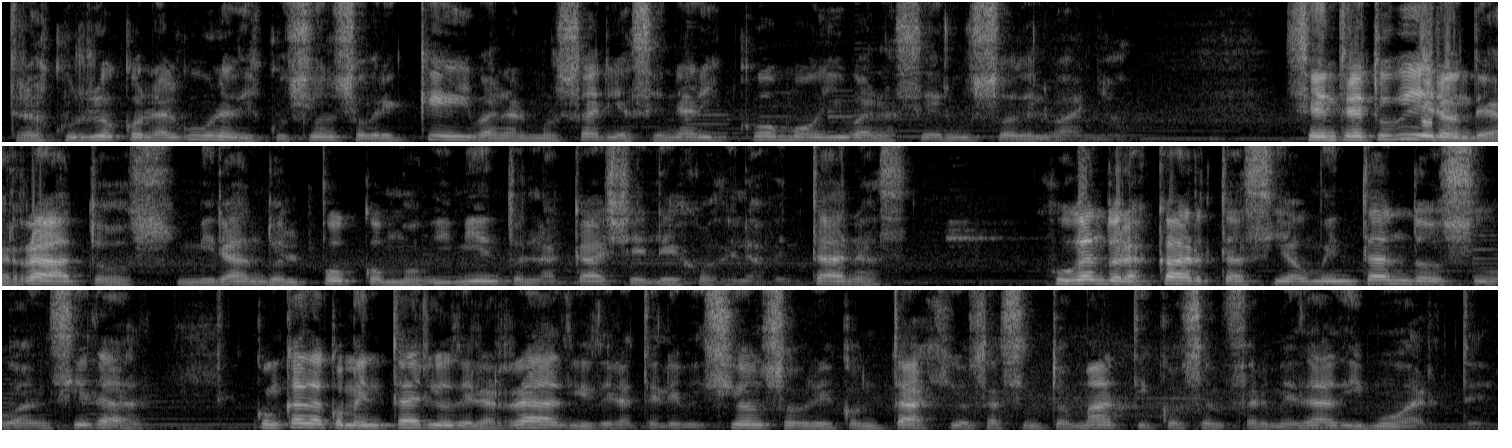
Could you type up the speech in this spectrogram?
transcurrió con alguna discusión sobre qué iban a almorzar y a cenar y cómo iban a hacer uso del baño. Se entretuvieron de a ratos mirando el poco movimiento en la calle lejos de las ventanas, jugando las cartas y aumentando su ansiedad con cada comentario de la radio y de la televisión sobre contagios asintomáticos, enfermedad y muerte.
